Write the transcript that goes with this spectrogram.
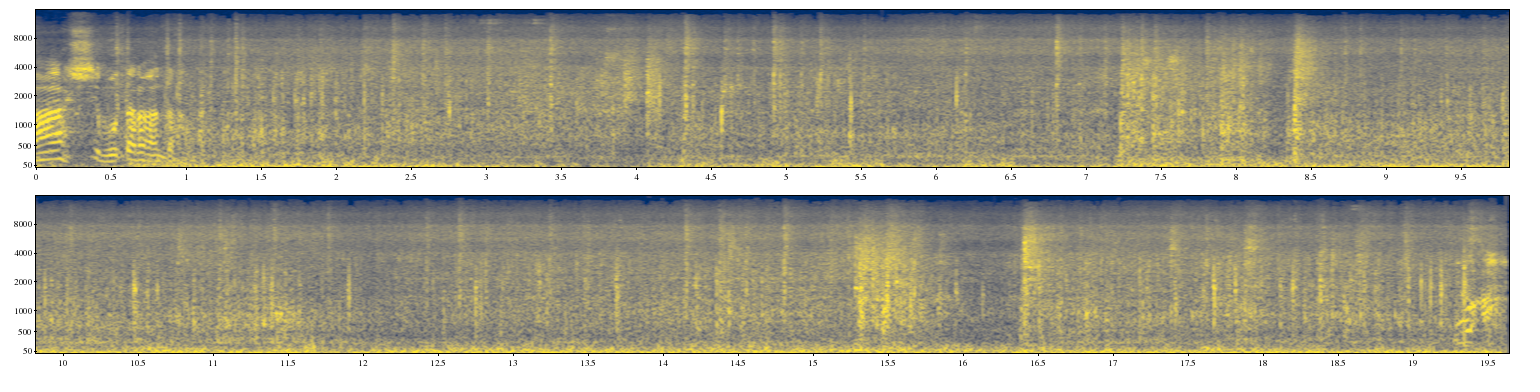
아씨 못 따라간다 우와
